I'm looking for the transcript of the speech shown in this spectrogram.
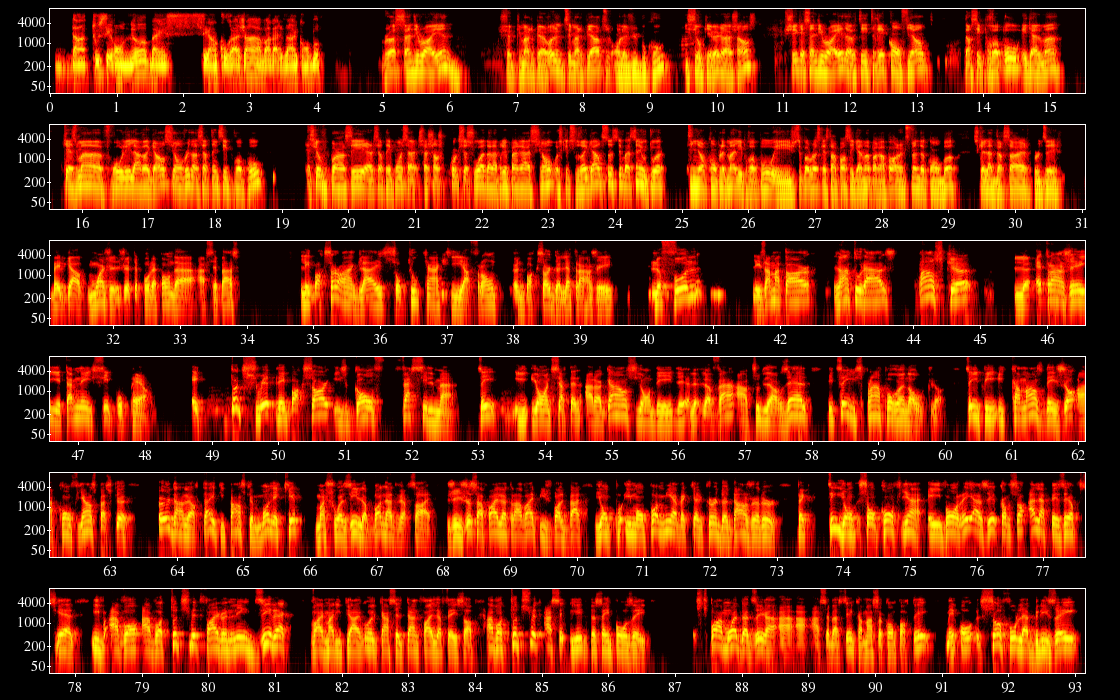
dans tous ces rondes-là, ben, c'est encourageant avant d'arriver à un combat. Ross, Sandy Ryan, puis Marie-Pierre, tu sais, Marie-Pierre, on l'a vu beaucoup ici au Québec, la chance. je sais que Sandy Ryan a été très confiante dans ses propos également, quasiment frôler l'arrogance, si on veut, dans certains de ses propos. Est-ce que vous pensez, à un certain point, ça, ça change quoi que ce soit dans la préparation? Est-ce que tu regardes ça, Sébastien, ou toi, tu ignores complètement les propos? Et je sais pas, Russ, qu'est-ce que tu en penses également par rapport à une semaine de combat, ce que l'adversaire peut dire? Ben, regarde, moi, j'étais pour répondre à, à Sébastien. Les boxeurs anglais, surtout quand ils affrontent un boxeur de l'étranger, le full, les amateurs, l'entourage pense que le étranger il est amené ici pour perdre. Et tout de suite, les boxeurs, ils se gonflent facilement. ils, ils ont une certaine arrogance, ils ont le, vent en dessous de leurs ailes, puis ils se prennent pour un autre, là. puis ils commencent déjà en confiance parce que eux, dans leur tête, ils pensent que mon équipe m'a choisi le bon adversaire. J'ai juste à faire le travail puis je vais le battre. Ils ont m'ont pas mis avec quelqu'un de dangereux. Fait que ils ont, sont confiants et ils vont réagir comme ça à la pesée officielle. Ils, elle, va, tout de suite faire une ligne directe vers Marie-Pierre Hull quand c'est le temps de faire le face-off. Elle va tout de suite essayer de s'imposer. C'est pas à moi de dire à, Sébastien comment se comporter, mais oh, ça, faut la briser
